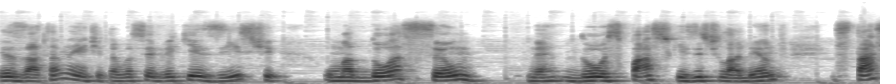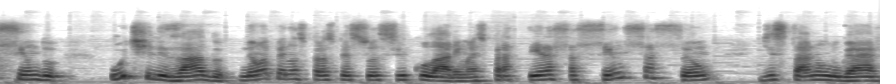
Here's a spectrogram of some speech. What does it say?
Exatamente. Então você vê que existe uma doação né, do espaço que existe lá dentro, está sendo utilizado não apenas para as pessoas circularem, mas para ter essa sensação de estar num lugar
